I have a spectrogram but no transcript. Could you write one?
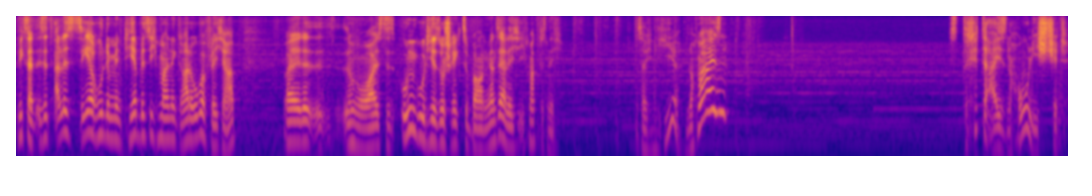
Wie gesagt, ist jetzt alles sehr rudimentär, bis ich mal eine gerade Oberfläche habe. Weil, das, boah, ist das ungut hier so schräg zu bauen. Ganz ehrlich, ich mag das nicht. Was habe ich denn hier? Nochmal Eisen? Das dritte Eisen. Holy shit.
